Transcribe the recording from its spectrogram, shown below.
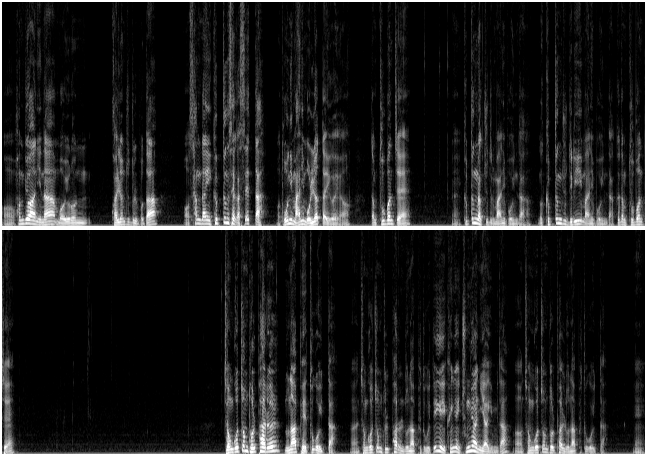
어, 황교안이나 뭐 이런 관련주들보다 어, 상당히 급등세가 셌다. 어, 돈이 많이 몰렸다 이거예요. 그다음 두 번째 예, 급등락주들이 많이 보인다. 어, 급등주들이 많이 보인다. 그다음 두 번째 전고점 돌파를 눈앞에 두고 있다. 어, 전고점 돌파를 눈앞에 두고 있다. 이게 굉장히 중요한 이야기입니다. 어, 전고점 돌파를 눈앞에 두고 있다. 예.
